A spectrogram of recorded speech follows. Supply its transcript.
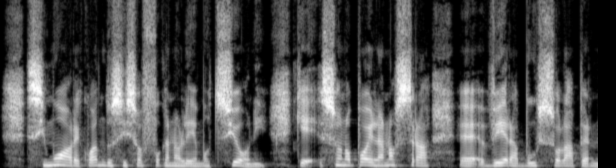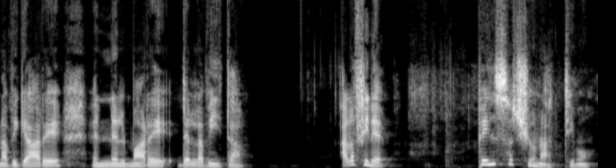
Si muore quando si soffocano le emozioni, che sono poi la nostra eh, vera bussola per navigare eh, nel mare della vita. Alla fine, pensaci un attimo.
